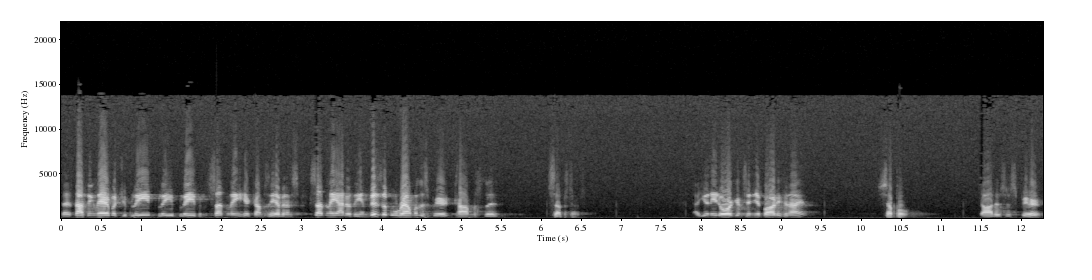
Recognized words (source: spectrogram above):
There's nothing there but you believe, believe, believe, and suddenly here comes the evidence. Suddenly out of the invisible realm of the Spirit comes the substance. Now you need organs in your body tonight? Simple. God is a spirit,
